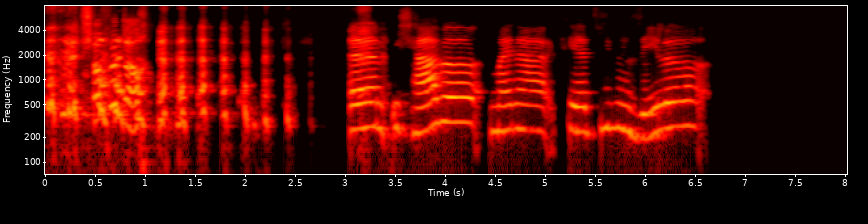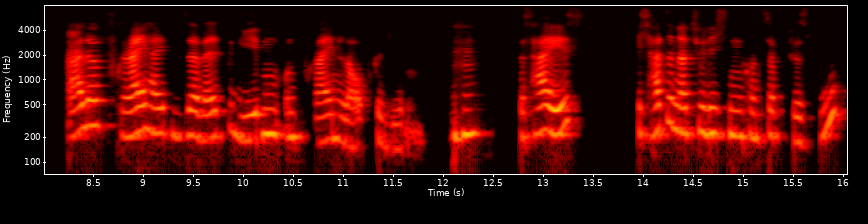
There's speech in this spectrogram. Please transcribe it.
ich hoffe doch. ähm, ich habe meiner kreativen Seele alle Freiheiten dieser Welt gegeben und freien Lauf gegeben. Mhm. Das heißt, ich hatte natürlich ein Konzept fürs Buch,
